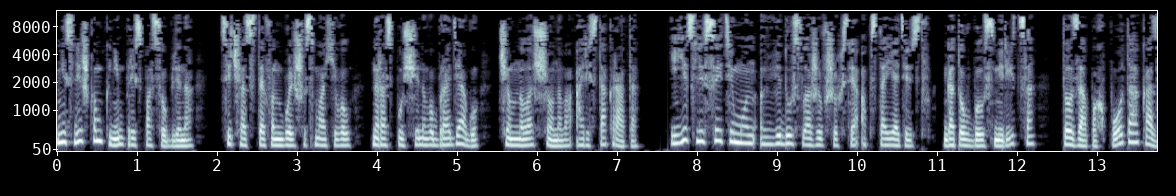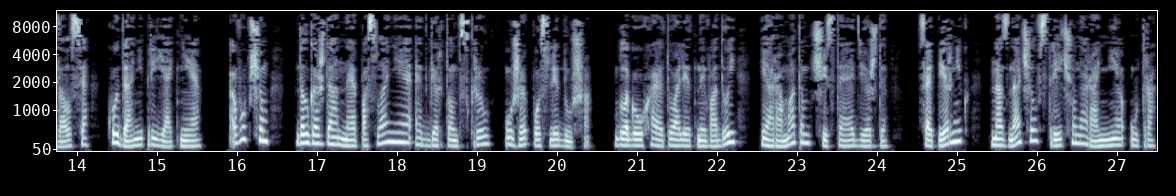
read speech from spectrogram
не слишком к ним приспособлена. Сейчас Стефан больше смахивал на распущенного бродягу, чем на лощеного аристократа. И если с этим он, ввиду сложившихся обстоятельств, готов был смириться, то запах пота оказался куда неприятнее. В общем, долгожданное послание Эдгертон вскрыл уже после душа, благоухая туалетной водой и ароматом чистой одежды — Соперник назначил встречу на раннее утро,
